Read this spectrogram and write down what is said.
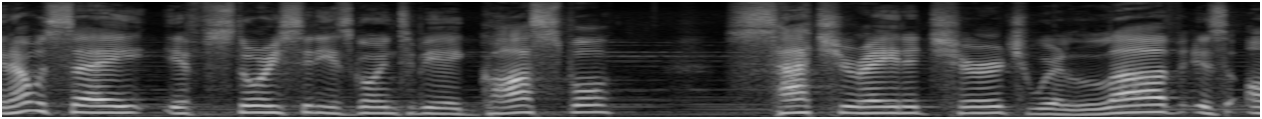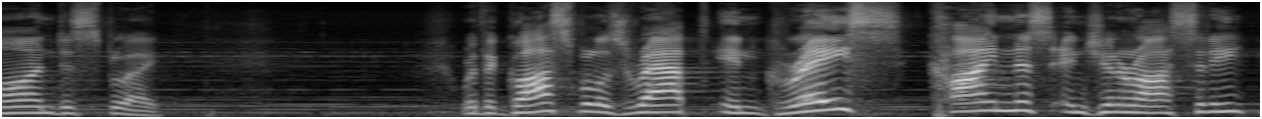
And I would say if Story City is going to be a gospel saturated church where love is on display, where the gospel is wrapped in grace, kindness, and generosity,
